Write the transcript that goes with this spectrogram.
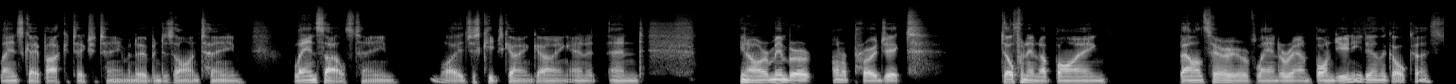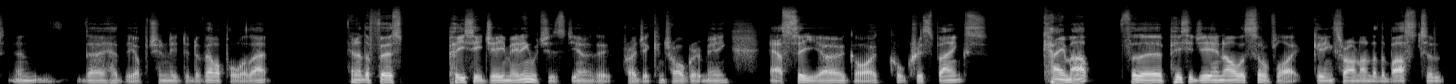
landscape architecture team, an urban design team, land sales team. Like it just keeps going and going. And it, and, you know, I remember on a project, Delphin ended up buying balance area of land around Bond Uni down the Gold Coast, and they had the opportunity to develop all of that. And at the first PCG meeting, which is you know the project control group meeting, our CEO, guy called Chris Banks, came up for the PCG, and I was sort of like getting thrown under the bus to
